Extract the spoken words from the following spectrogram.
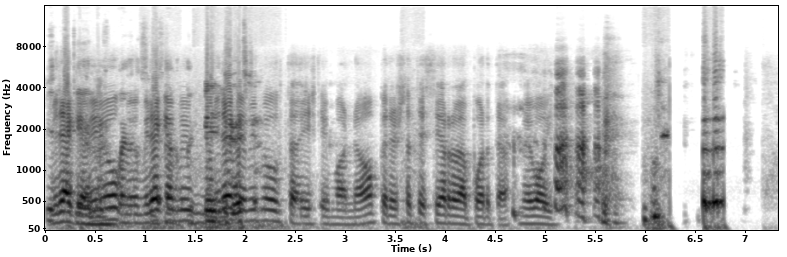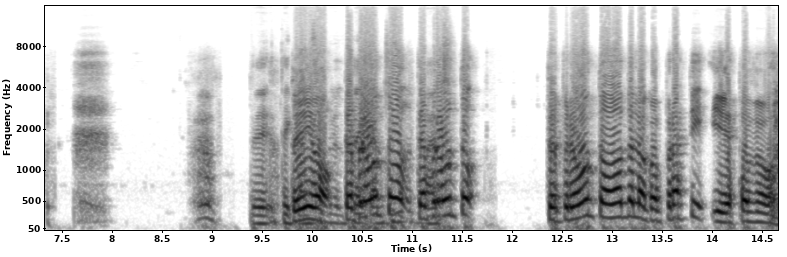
Mira que, a mí, me- puedes mira que a mí, usar- mira que a mí me gusta Digimon, ¿no? Pero yo te cierro la puerta. Me voy. Te, Te digo, te pregunto, te pregunto, te pregunto dónde lo compraste y después me voy.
